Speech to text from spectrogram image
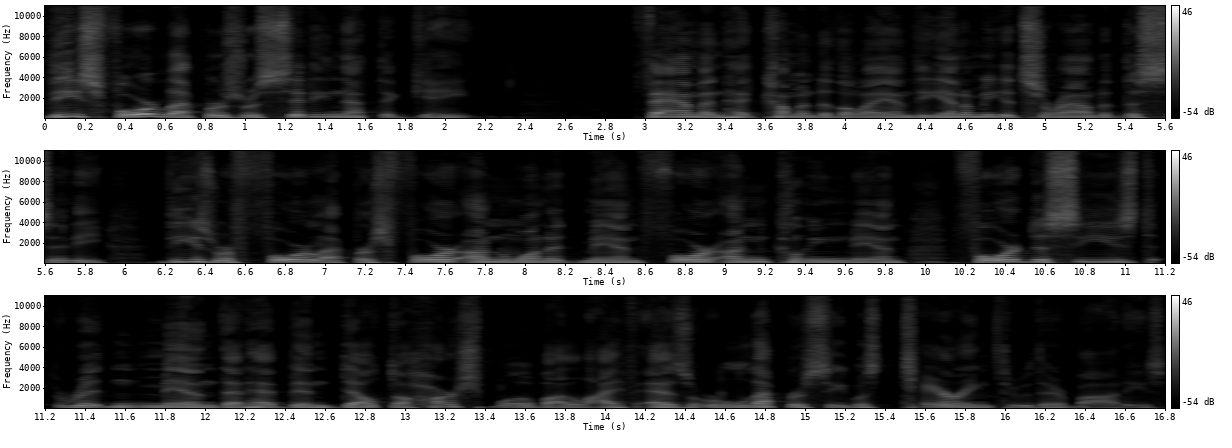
These four lepers were sitting at the gate Famine had come into the land. The enemy had surrounded the city. These were four lepers, four unwanted men, four unclean men, four diseased ridden men that had been dealt a harsh blow by life as leprosy was tearing through their bodies,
